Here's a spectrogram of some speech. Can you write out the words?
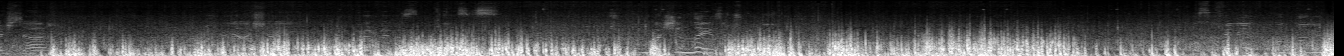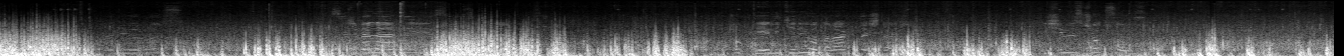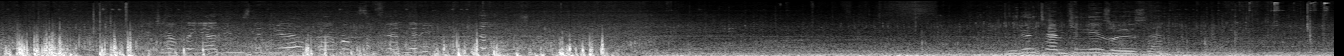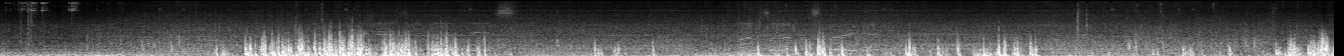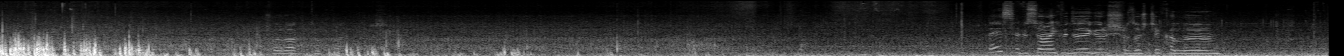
arkadaşlar. Şöyle aşağıyı görmemiz imkansız. Uçurumun başındayız uçurumun. Yusufeli mutlu gün arıyoruz. Zirvelerdeyiz. zirvelerdeyiz. Çok tehlikeli yollar arkadaşlar. Bugün temkinliyiz o yüzden. Neyse bir sonraki videoda görüşürüz. Hoşçakalın.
